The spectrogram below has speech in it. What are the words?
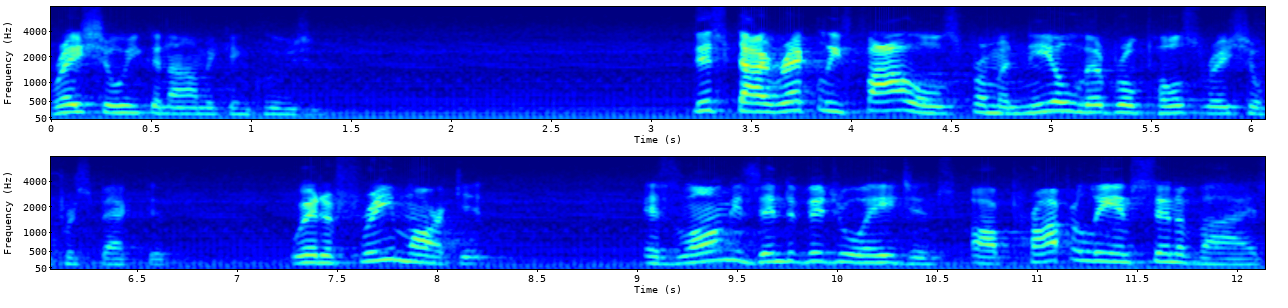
racial economic inclusion. This directly follows from a neoliberal post racial perspective, where the free market, as long as individual agents are properly incentivized,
